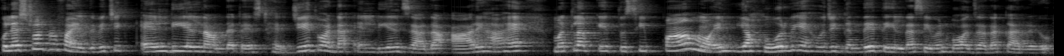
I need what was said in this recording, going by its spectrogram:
ਕੋਲੇਸਟ੍ਰੋਲ ਪ੍ਰੋਫਾਈਲ ਦੇ ਵਿੱਚ ਇੱਕ LDL ਨਾਮ ਦਾ ਟੈਸਟ ਹੈ। ਜੇ ਤੁਹਾਡਾ LDL ਜ਼ਿਆਦਾ ਆ ਰਿਹਾ ਹੈ, ਮਤਲਬ ਕਿ ਤੁਸੀਂ ਪਾਮ ਆਇਲ ਜਾਂ ਹੋਰ ਵੀ ਇਹੋ ਜਿਹੇ ਗੰਦੇ ਤੇਲ ਦਾ ਸੇਵਨ ਬਹੁਤ ਜ਼ਿਆਦਾ ਕਰ ਰਹੇ ਹੋ।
